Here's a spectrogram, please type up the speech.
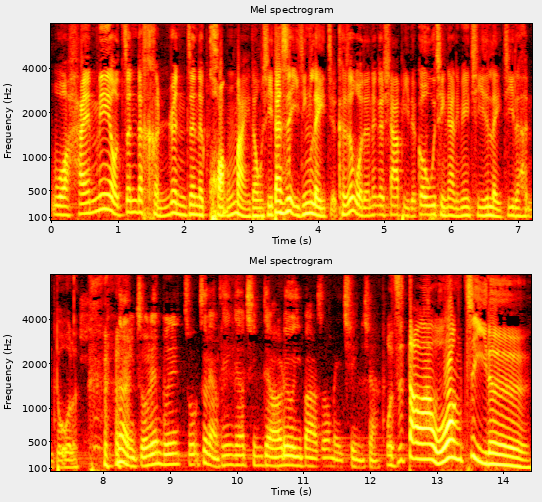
我还没有真的很认真的狂买东西，但是已经累积。可是我的那个虾皮的购物清单里面，其实累积了很多了。那你昨天不是昨这两天应该要清掉，六一八的时候没清一下？我知道啊，我忘记了。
